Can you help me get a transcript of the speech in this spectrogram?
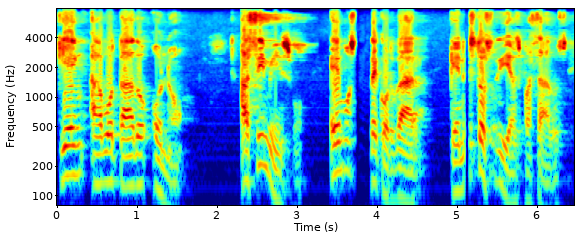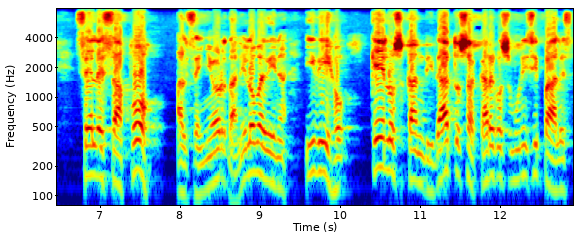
quién ha votado o no. Asimismo, hemos de recordar que en estos días pasados se le zafó al señor Danilo Medina y dijo que los candidatos a cargos municipales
